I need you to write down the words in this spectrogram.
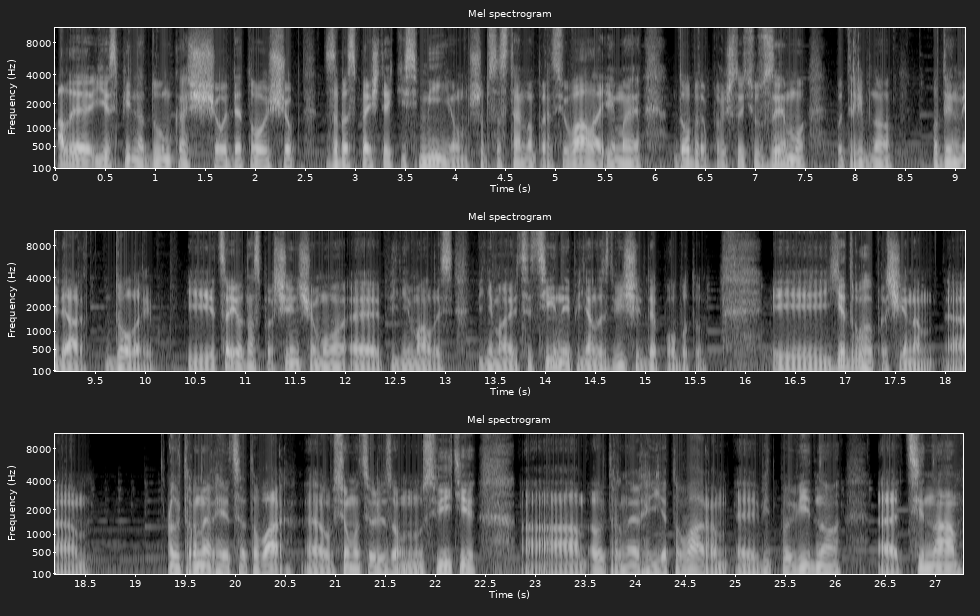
але є спільна думка, що для того, щоб забезпечити якийсь мінімум, щоб система працювала і ми добре пройшли цю зиму, потрібно 1 мільярд доларів. І це є одна з причин, чому е, піднімались, піднімаються ціни і піднялись двічі для побуту. І є друга причина. Е, Електроенергія це товар е, у всьому цивілізованому світі. Електроенергія є товаром. Відповідно, ціна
